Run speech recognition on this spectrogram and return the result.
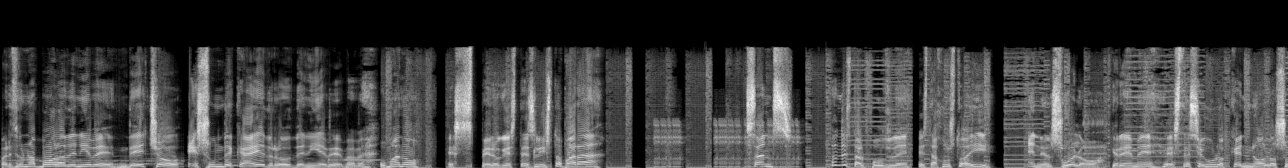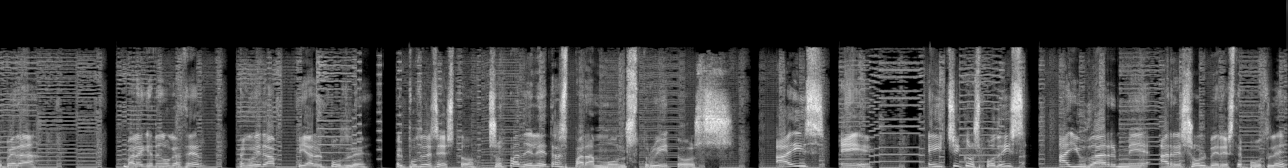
Parece una bola de nieve. De hecho, es un decaedro de nieve. Humano, espero que estés listo para... Sans, ¿dónde está el puzzle? Está justo ahí, en el suelo. Créeme, esté seguro que no lo supera. ¿Vale? ¿Qué tengo que hacer? Tengo que ir a pillar el puzzle. El puzzle es esto. Sopa de letras para monstruitos. Ice E. Hey chicos, ¿podéis ayudarme a resolver este puzzle?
